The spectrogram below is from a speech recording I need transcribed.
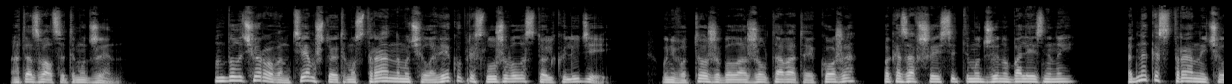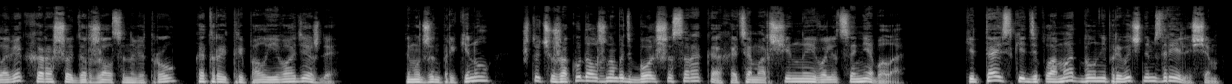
— отозвался Темуджин. Он был очарован тем, что этому странному человеку прислуживало столько людей. У него тоже была желтоватая кожа, показавшаяся Темуджину болезненной. Однако странный человек хорошо держался на ветру, который трепал его одежды. Темуджин прикинул, что чужаку должно быть больше сорока, хотя морщин на его лице не было. Китайский дипломат был непривычным зрелищем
